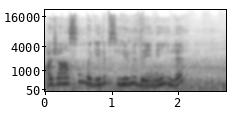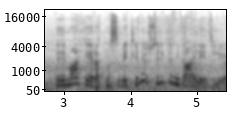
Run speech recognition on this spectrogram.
Ajansın da gelip sihirli değneğiyle e, marka yaratması bekleniyor. Üstelik de müdahale ediliyor.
